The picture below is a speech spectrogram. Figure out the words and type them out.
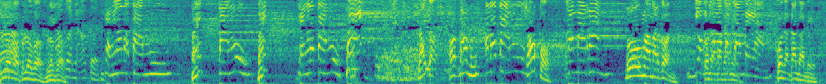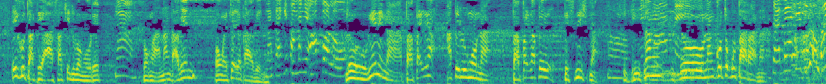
Belum apa, apa, apa. Apa? Jangan ana tamu. Hah? Tamu. Hah? Jangan ana tamu. Hah? Lah iya, ana tamu. Ana tamu. Sopo? Lamaran. Oh, ngamar kon. Yo Kon tak sampean. Kon tak kandhani. Iku dadi asasin wong urip. Nah, Wong lanang kawin, wong wedok ya kawin. nah saiki sampean ya apa lho? Lho, ngene nak, bapak iki ape lunga nak. Bapak iki ape bisnis nak. Oh, bisnis nang lho nang kutub utara nak. Sampean iki lho Pak.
